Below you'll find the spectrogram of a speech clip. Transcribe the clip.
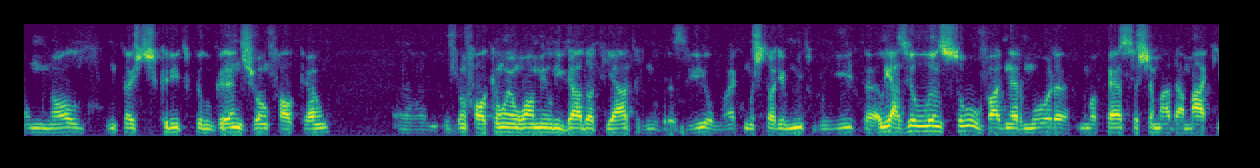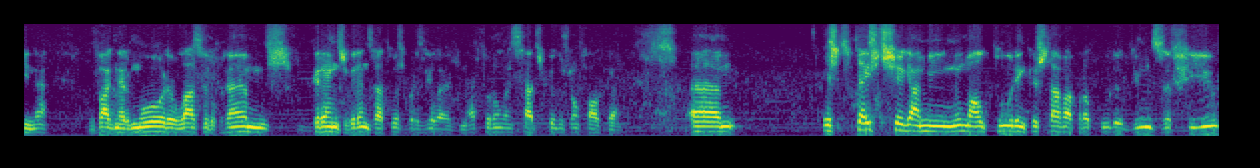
um monólogo, um texto escrito pelo grande João Falcão, Uh, o João Falcão é um homem ligado ao teatro no Brasil, não é? Com uma história muito bonita. Aliás, ele lançou o Wagner Moura numa peça chamada A Máquina. O Wagner Moura, o Lázaro Ramos, grandes, grandes atores brasileiros, não é? Foram lançados pelo João Falcão. Uh, este texto chega a mim numa altura em que eu estava à procura de um desafio.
